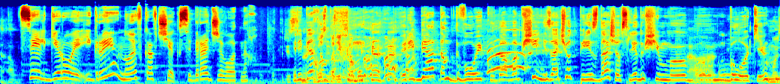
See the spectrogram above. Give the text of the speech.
Да, Цель героя игры – Ноев ковчег – собирать животных. Потрясающе. Ребята, Господи, кому? Ребятам двойку, да, вообще не зачет, пересдача в следующем э, А, блоке. Мы-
